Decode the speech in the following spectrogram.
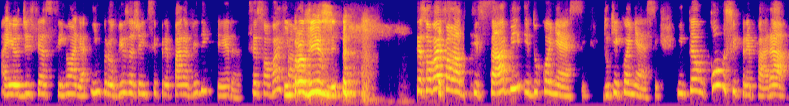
Aí eu disse assim: olha, improviso a gente se prepara a vida inteira. Você só vai falar. Improvise! Você só vai falar do que sabe e do conhece, do que conhece. Então, como se preparar?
